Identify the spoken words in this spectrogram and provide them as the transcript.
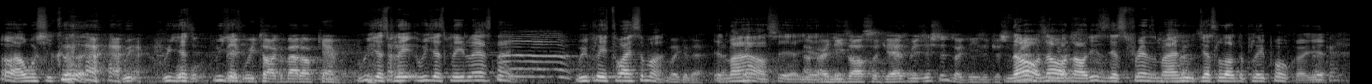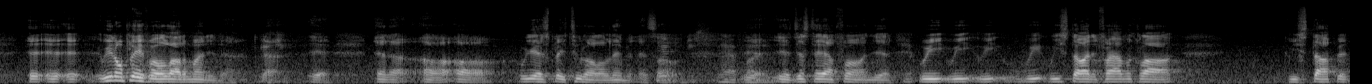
Oh, I wish you could. we, we just we Maybe just we talk about off camera. we just played we just played last night. We play twice a month. Look at that. At That's my house. Yeah, yeah. Are yeah. these also jazz musicians, or these are just No, friends no, no. These are just friends of mine who just love to play poker. Yeah. Okay. Uh, uh, uh, we don't play for a lot of money now. Gotcha. yeah. And uh, uh, uh, we just play two dollar limit. That's Yeah, all. just have Yeah, fun. yeah, just to have fun. Yeah. We, we, we, we, we start at five o'clock. We stop at,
